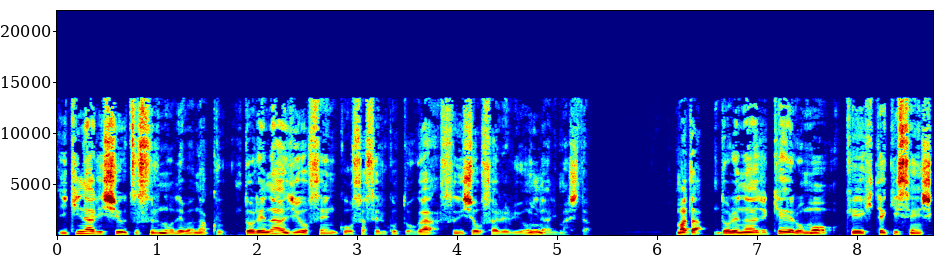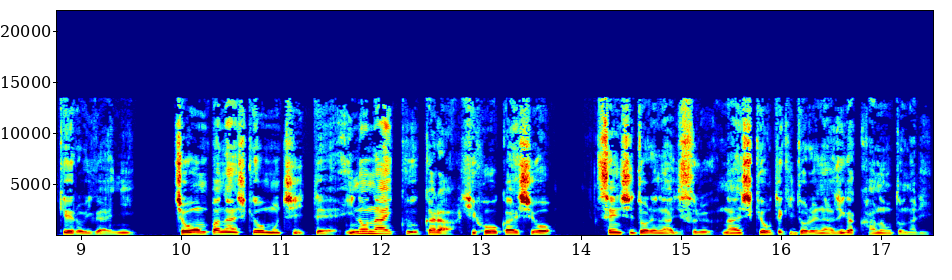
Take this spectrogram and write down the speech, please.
いきなり手術するのではなく、ドレナージを先行させることが推奨されるようになりました。また、ドレナージ経路も経皮的戦士経路以外に、超音波内視鏡を用いて胃の内腔から非崩壊死を戦士ドレナージする内視鏡的ドレナージが可能となり、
